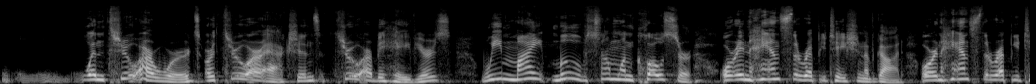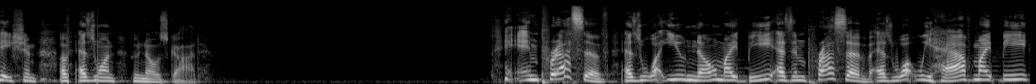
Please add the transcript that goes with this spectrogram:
when, through our words or through our actions, through our behaviors, we might move someone closer or enhance the reputation of God or enhance the reputation of as one who knows God. Impressive as what you know might be, as impressive as what we have might be,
